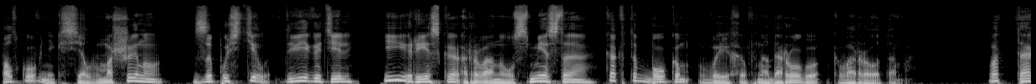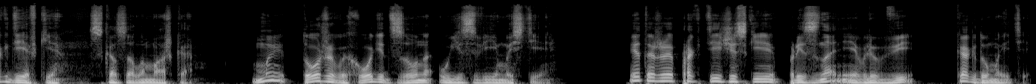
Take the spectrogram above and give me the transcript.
Полковник сел в машину, запустил двигатель и резко рванул с места, как-то боком выехав на дорогу к воротам. «Вот так, девки», — сказала Машка. «Мы тоже, выходит, зона уязвимости. Это же практически признание в любви. Как думаете?»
